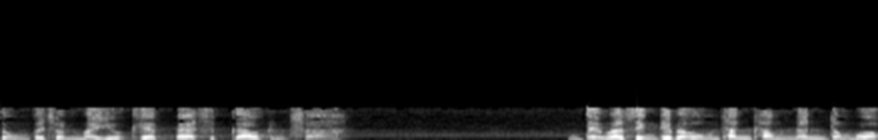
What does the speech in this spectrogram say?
ส่งพระชนมายุแค่แปดสิบเก้าพรรษา แต่ว่าสิ่งที่พระองค์ท่านทำนั้นต้องบอก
